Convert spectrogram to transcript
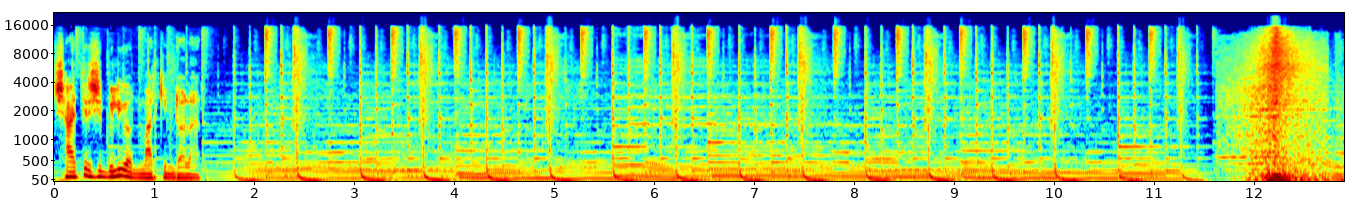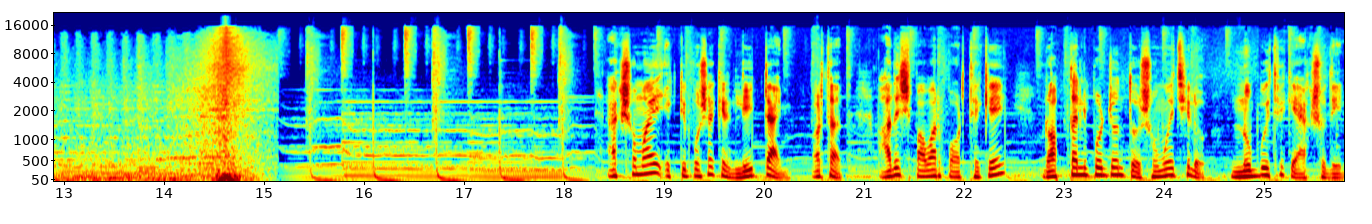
সাঁত্রিশ বিলিয়ন মার্কিন ডলার। একসময় একটি পোশাকের লিড টাইম অর্থাৎ আদেশ পাওয়ার পর থেকে রপ্তানি পর্যন্ত সময় ছিল নব্বই থেকে একশো দিন।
